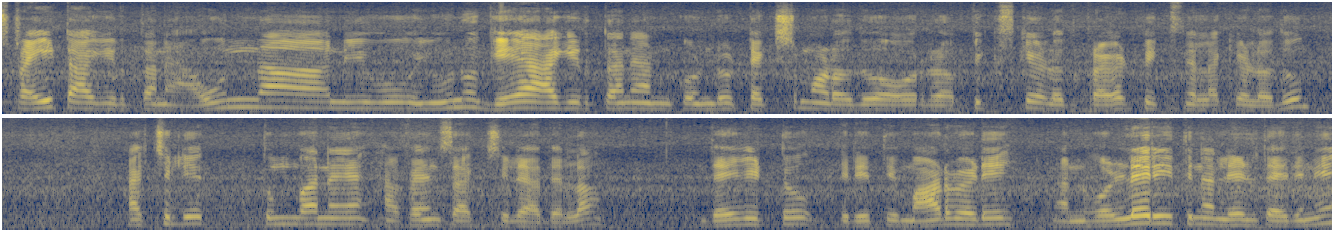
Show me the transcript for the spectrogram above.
ಸ್ಟ್ರೈಟ್ ಆಗಿರ್ತಾನೆ. ಅವನ್ನ ನೀವು, ಇವನು ಗೇ ಆಗಿರ್ತಾನೆ ಅಂದ್ಕೊಂಡು ಟೆಕ್ಸ್ಟ್ ಮಾಡೋದು, ಅವ್ರ ಪಿಕ್ಸ್ ಕೇಳೋದು ಪ್ರೈವೇಟ್ ಪಿಕ್ಸ್ನೆಲ್ಲ ಕೇಳೋದು ಆ್ಯಕ್ಚುಲಿ ತುಂಬಾ ಅಫೆನ್ಸ್ ಆ್ಯಕ್ಚುಲಿ ಅದೆಲ್ಲ. ದಯವಿಟ್ಟು ಈ ರೀತಿ ಮಾಡಬೇಡಿ. ನಾನು ಒಳ್ಳೆ ರೀತಿನಲ್ಲಿ ಹೇಳ್ತಾ ಇದ್ದೀನಿ.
